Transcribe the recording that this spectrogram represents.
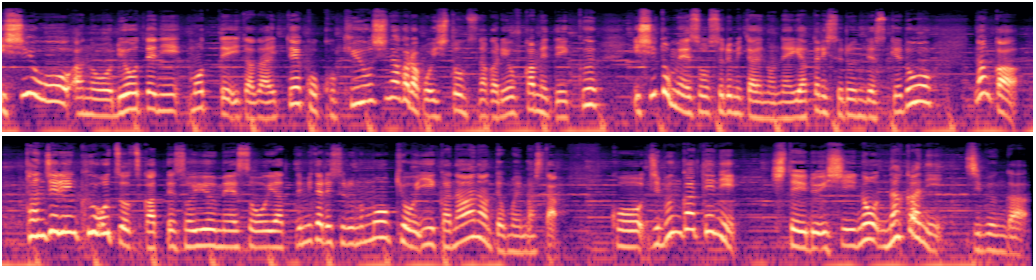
石をあの両手に持っていただいてこう呼吸をしながらこう石とのつながりを深めていく石と瞑想するみたいのねやったりするんですけどなんかタンジェリンクォーツを使ってそういう瞑想をやってみたりするのも今日いいかななんて思いました。こう自分が手にしている石の中に自分が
